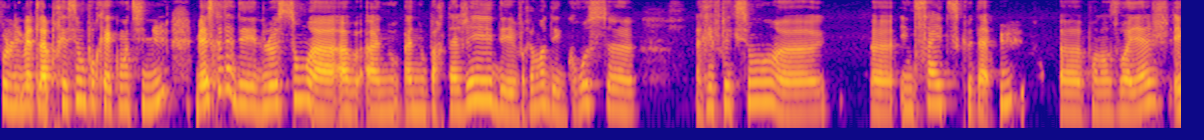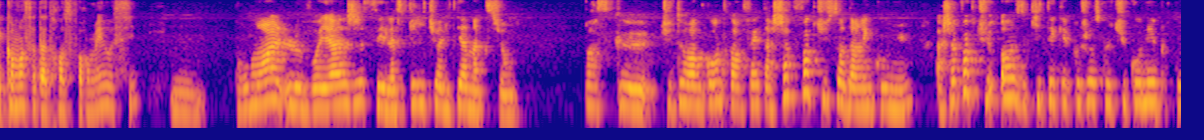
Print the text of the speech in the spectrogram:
Faut lui mettre la pression pour qu'elle continue. Mais est-ce que tu as des leçons à nous à nous partager, des vraiment des grosses, réflexions, insights que tu as heu, pendant ce voyage et comment ça t'a transformée aussi? Mmh. Pour moi, le voyage, c'est la spiritualité en action. Parce que tu te rends compte qu'en fait, à chaque fois que tu sautes dans l'inconnu, à chaque fois que tu oses quitter quelque chose que tu connais pour, que-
